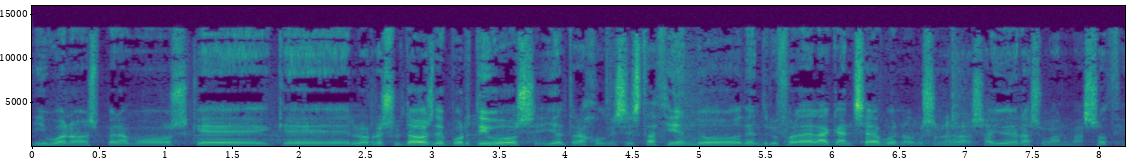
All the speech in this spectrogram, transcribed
y bueno, esperamos que, que los resultados deportivos y el trabajo que se está haciendo dentro y fuera de la cancha, bueno, pues nos ayuden a sumar más socios.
